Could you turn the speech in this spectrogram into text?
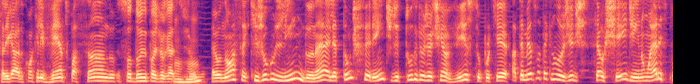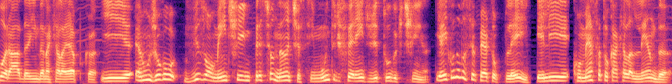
Tá ligado? Com aquele vento passando. Eu sou doido pra jogar esse Uhum. jogo. Eu, nossa, que jogo lindo, né? Ele é tão diferente de tudo que eu já tinha visto, porque até mesmo a tecnologia de cel shading não era explorada ainda naquela época. E era um jogo visualmente impressionante, assim, muito diferente de tudo que tinha. E aí, quando você aperta o play, ele começa a tocar aquela lenda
